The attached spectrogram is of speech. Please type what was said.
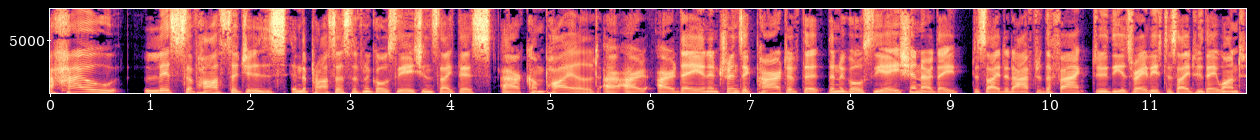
how lists of hostages in the process of negotiations like this are compiled? Are, are, are they an intrinsic part of the, the negotiation? Are they decided after the fact? Do the Israelis decide who they want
